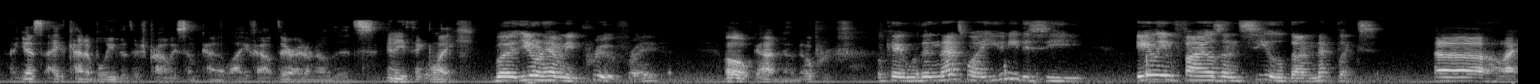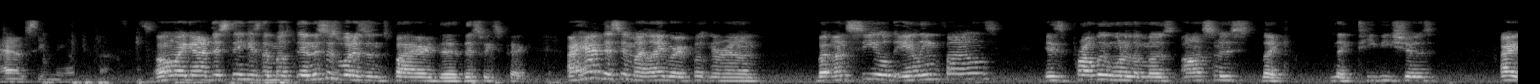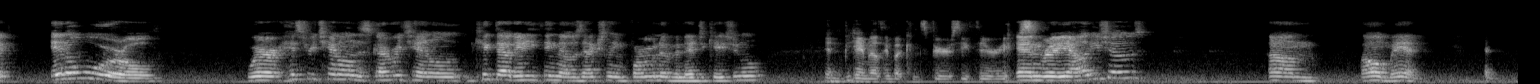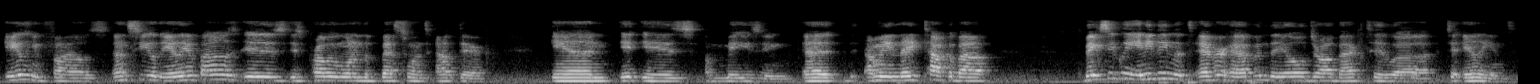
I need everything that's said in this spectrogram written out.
I guess I kind of believe that there's probably some kind of life out there. I don't know that it's anything like. But you don't have any proof, right? Oh God, no, no proof. Okay, well then that's why you need to see Alien Files Unsealed on Netflix. Oh, I have seen the Alien Files. Oh my god, this thing is the most, and this is what has inspired the, this week's pick. I had this in my library floating around, but Unsealed Alien Files is probably one of the most awesomest like like TV shows. All right, in a world where History Channel and Discovery Channel kicked out anything that was actually informative and educational, and became nothing but conspiracy theories. and reality shows. Um, oh man, Alien Files, Unsealed Alien Files is is probably one of the best ones out there, and it is amazing. Uh, I mean, they talk about basically anything that's ever happened. They all draw back to uh, to aliens.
